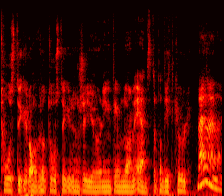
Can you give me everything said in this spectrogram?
to stykker over og to stykker under, så gjør det ingenting om du er den eneste på ditt kull. Nei, nei, nei.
